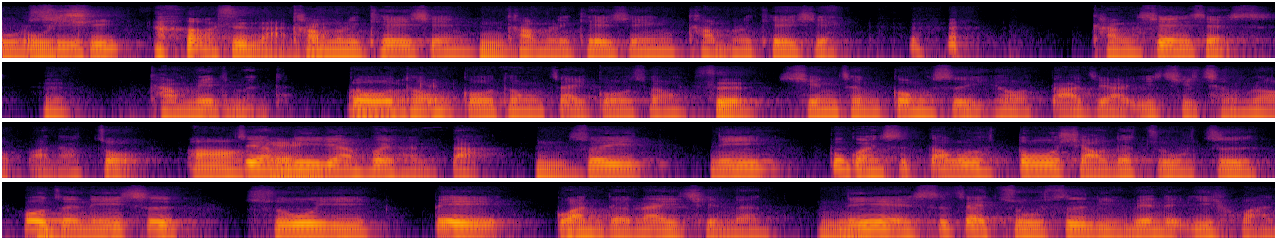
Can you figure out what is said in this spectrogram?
五 C 是哪？Communication，communication，communication。Consensus, 嗯。Commitment，沟通，沟通再沟通，是。形成共识以后，大家一起承诺把它做，这样力量会很大。嗯。所以你不管是多多小的组织，或者你是属于被管的那一群人，你也是在组织里面的一环。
